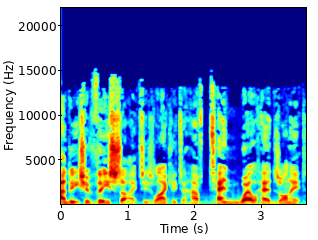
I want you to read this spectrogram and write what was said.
And each of these sites is likely to have 10 wellheads on it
